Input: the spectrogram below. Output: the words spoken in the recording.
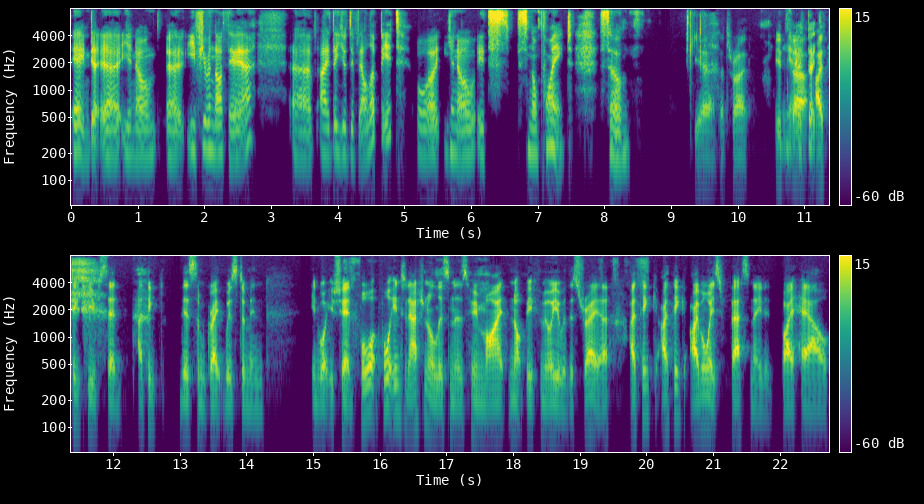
And, uh, you know, uh, if you're not there, uh, either you develop it or, you know, it's, it's no point. So, yeah, that's right. It's, yeah, uh, but, I think you've said, I think there's some great wisdom in, in what you shared for for international listeners who might not be familiar with Australia. I think I think I'm always fascinated by how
